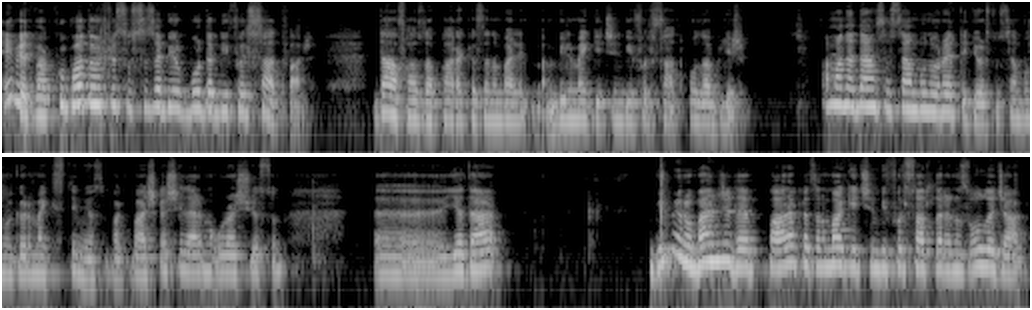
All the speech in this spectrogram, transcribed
Evet bak kupa dörtlüsü size bir burada bir fırsat var. Daha fazla para kazanabilmek için bir fırsat olabilir. Ama nedense sen bunu reddediyorsun. Sen bunu görmek istemiyorsun. Bak başka şeylerle uğraşıyorsun. Ya da bilmiyorum bence de para kazanmak için bir fırsatlarınız olacak.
